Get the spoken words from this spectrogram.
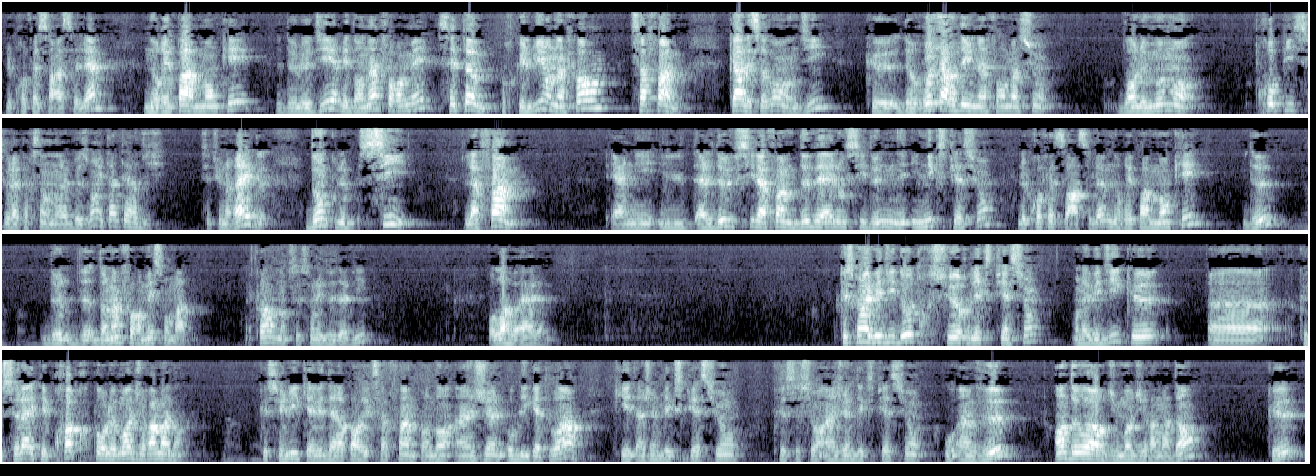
Le prophète sallam n'aurait pas manqué de le dire et d'en informer cet homme pour que lui en informe sa femme. Car les savants ont dit que de retarder une information dans le moment propice où la personne en a besoin est interdit. C'est une règle. Donc, si la femme, si la femme devait elle aussi donner une, expiation, le prophète n'aurait pas manqué de, d'en informer son mari. D'accord? Donc, ce sont les deux avis. Allahu a'lam. Qu'est-ce qu'on avait dit d'autre sur l'expiation? On avait dit que, euh, que cela était propre pour le mois du ramadan que celui qui avait des rapports avec sa femme pendant un jeûne obligatoire, qui est un jeûne d'expiation, que ce soit un jeûne d'expiation ou un vœu, en dehors du mois du ramadan, que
